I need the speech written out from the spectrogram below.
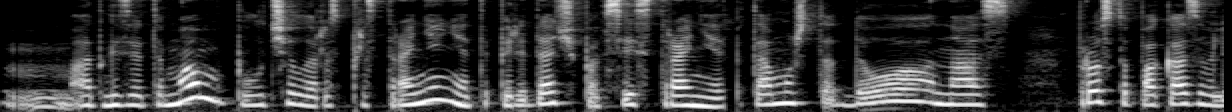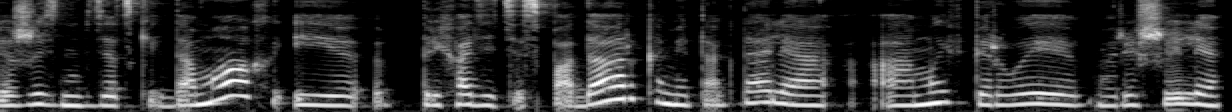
от «Где ты, мама?» получила распространение эта передача по всей стране, потому что до нас просто показывали жизнь в детских домах и приходите с подарками и так далее, а мы впервые решили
